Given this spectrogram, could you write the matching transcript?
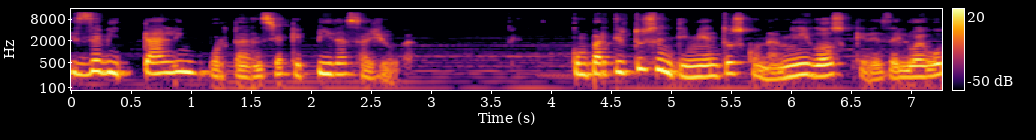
Es de vital importancia que pidas ayuda compartir tus sentimientos con amigos, que desde luego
